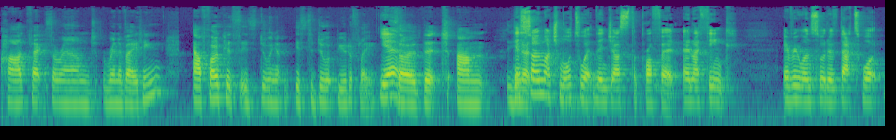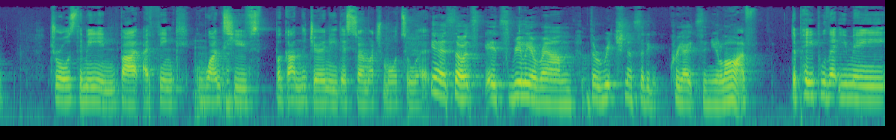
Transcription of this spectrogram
hard facts around renovating our focus is doing it is to do it beautifully Yeah. so that um, you There's know, so much more to it than just the profit, and I think everyone sort of that's what draws them in. But I think once you've begun the journey, there's so much more to it. yeah so it's it's really around the richness that it creates in your life The people that you meet,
